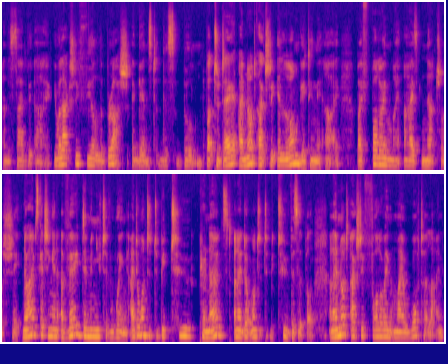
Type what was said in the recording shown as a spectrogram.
and the side of the eye. You will actually feel the brush against this bone. But today I'm not actually elongating the eye by following my eye's natural shape. Now I'm sketching in a very diminutive wing. I don't want it to be too pronounced and I don't want it to be too visible. And I'm not actually following my waterline.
